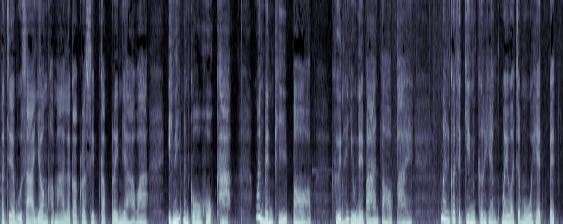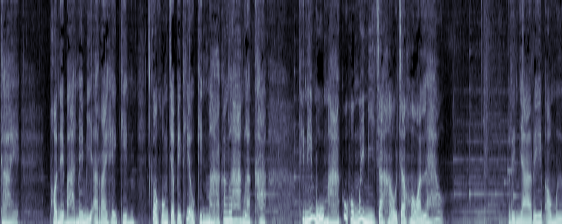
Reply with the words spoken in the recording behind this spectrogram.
ประเจิมอุตส่าห์ย่องเข้ามาแล้วก็กระซิบกับปริญญาว่า อีนี่มันโกหกค่ะ มันเป็นผีปอบ ขืนให้อยู่ในบ้านต่อไป มันก็จะกินเกลี้ยง ไม่ว่าจะหมูเห็ดเป็ดไก่ พอในบ้านไม่มีอะไรให้กิน ก็คงจะไปเที่ยวกินหมาข้างล่างละค่ะ ทีนี้หมูหมาก็คงไม่มีจะเห่าจะหอนแล้ว ปริญญารีบเอามือ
